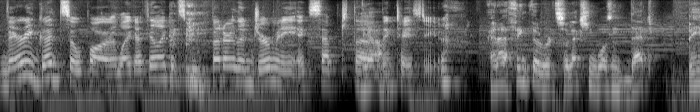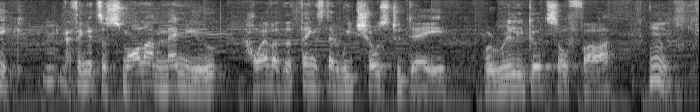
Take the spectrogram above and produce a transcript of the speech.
very good so far? Like, I feel like it's better than Germany, except the Yeah. Big Tasty. And I think the selection wasn't that big. I think it's a smaller menu. However, the things that we chose today were really good so far. Hmm.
